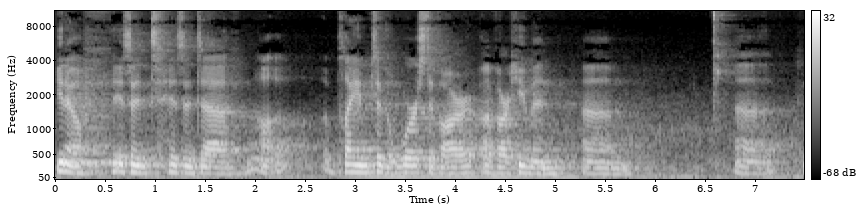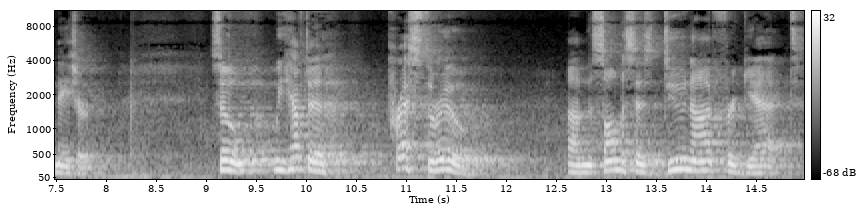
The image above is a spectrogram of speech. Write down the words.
you know, isn't isn't uh, uh, playing to the worst of our of our human um, uh, nature. So we have to press through. Um, the psalmist says, "Do not forget."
